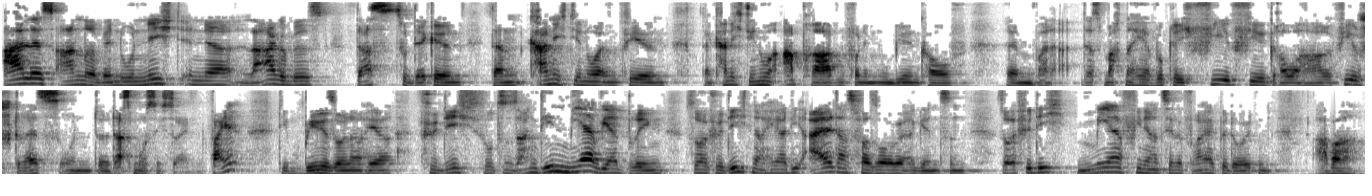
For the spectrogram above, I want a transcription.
alles andere, wenn du nicht in der Lage bist, das zu deckeln, dann kann ich dir nur empfehlen, dann kann ich dir nur abraten von dem Immobilienkauf, ähm, weil das macht nachher wirklich viel, viel graue Haare, viel Stress und äh, das muss nicht sein. Weil die Immobilie soll nachher für dich sozusagen den Mehrwert bringen, soll für dich nachher die Altersversorgung ergänzen, soll für dich mehr finanzielle Freiheit bedeuten, aber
